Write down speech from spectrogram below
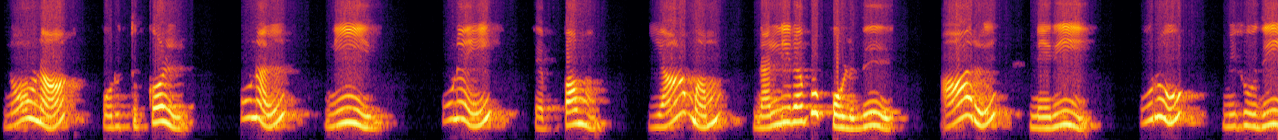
நோனா பொறுத்துக்கொள். புனல் நீர். புனை தெப்பம். யாமம் நள்ளிரவு பொழுது. ஆறு நெறி. உரு மிகுதி.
